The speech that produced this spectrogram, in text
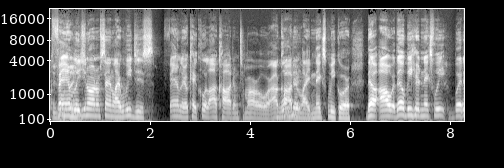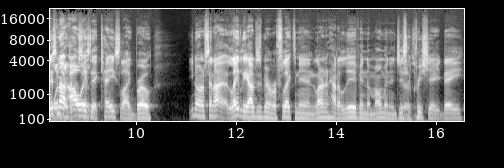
about family. You know what I'm saying? Like we just family. Okay, cool. I'll call them tomorrow, or I'll call them like next week, or they'll always they'll be here next week. But it's not 100%. always the case. Like, bro, you know what I'm saying? I lately I've just been reflecting and learning how to live in the moment and just Yes. appreciate day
